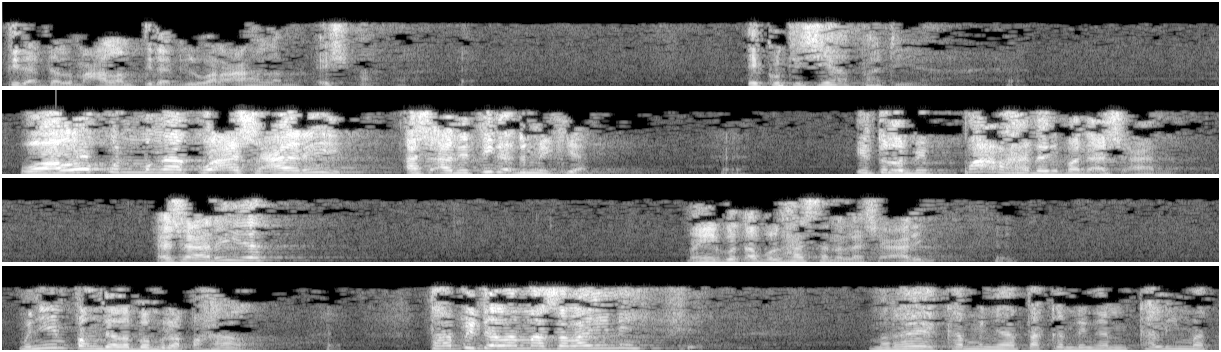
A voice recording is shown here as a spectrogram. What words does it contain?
tidak dalam alam, tidak di luar alam. Ikuti siapa dia? Walaupun mengaku Ash'ari, Ash'ari tidak demikian. Itu lebih parah daripada Ash'ari. Ash'ari ya, mengikut Abdul Hasan al Ashari menyimpang dalam beberapa hal. Tapi dalam masalah ini mereka menyatakan dengan kalimat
